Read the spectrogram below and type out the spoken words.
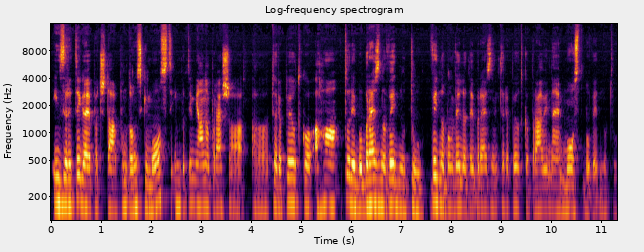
In zaradi tega je pač ta pontonski most. In potem Jana vpraša uh, terapeutko, da torej bo brezno vedno tu, vedno bom vedela, da je brezno. In terapeutka pravi, da most bo vedno tu.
